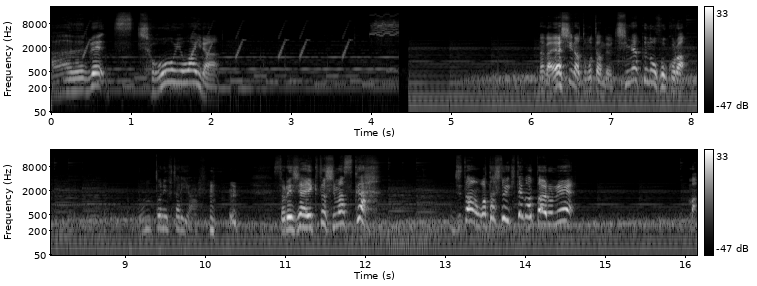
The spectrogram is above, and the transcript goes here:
あべ超弱いななんか怪しいなと思ったんだよ地脈の祠本当に二人やんそれじゃあ行くとしますか時短私と行きたかったあるねま、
